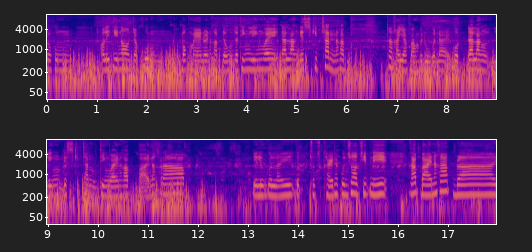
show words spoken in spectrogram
ขอบคุณออริจินอลจากคุณบล็อกแมนด้วยนะครับ เดี๋ยวผมจะทิ้งลิงก์ไว้ด้านล่าง description นะครับ ถ้าใครอยากฟังไปดูกันได้ กดด้านล่างลิงก์ description ผมทิ้งไว้นะครับบายนะครับ อย่าลืมกดไลค์ กด subscribe ถ้าคุณชอบคลิปนี้นครับบายนะครับบาย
